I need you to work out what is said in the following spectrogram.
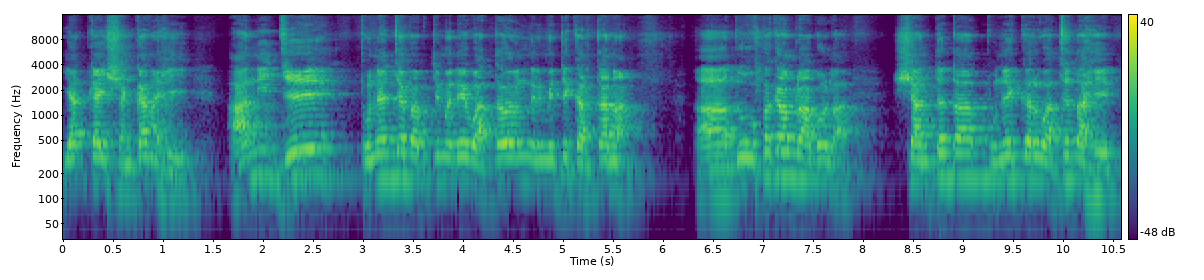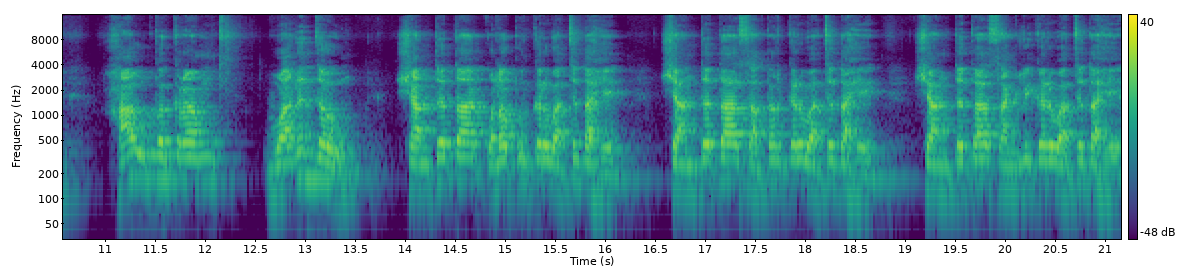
यात काही शंका नाही. आणि जे पुण्याच्या बाबतीमध्ये वातावरण निर्मिती करताना जो उपक्रम राबवला शांतता पुणेकर वाचत आहेत हा उपक्रम वाढत जाऊन शांतता कोल्हापूरकर वाचत आहेत शांतता सातारकर वाचत आहेत शांतता सांगलीकर वाचत आहेत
